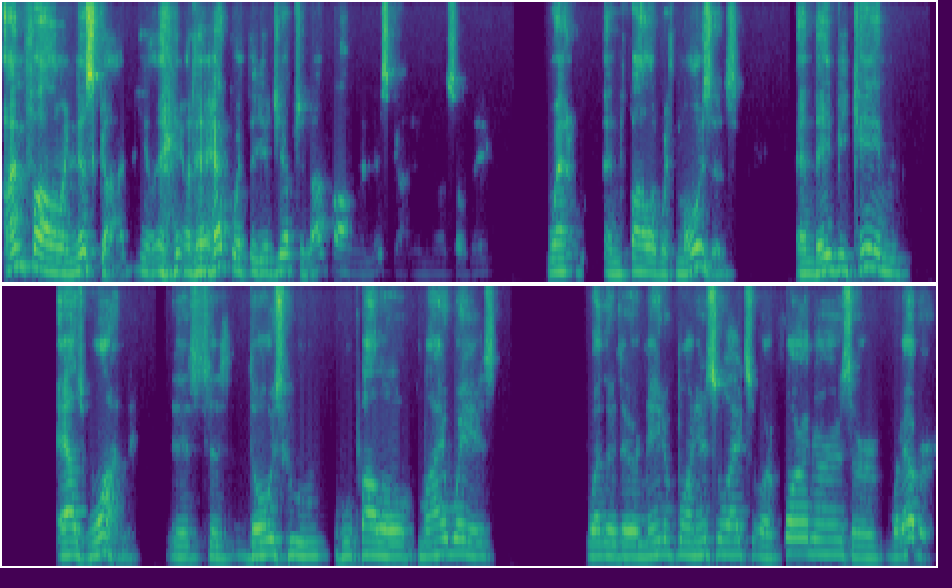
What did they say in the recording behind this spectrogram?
I'm following this God, you know, the heck with the Egyptians, I'm following this God. And so they went and followed with Moses and they became as one. It says those who, who follow my ways, whether they're native born Israelites or foreigners or whatever,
